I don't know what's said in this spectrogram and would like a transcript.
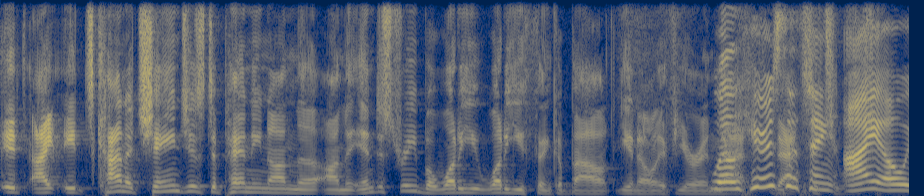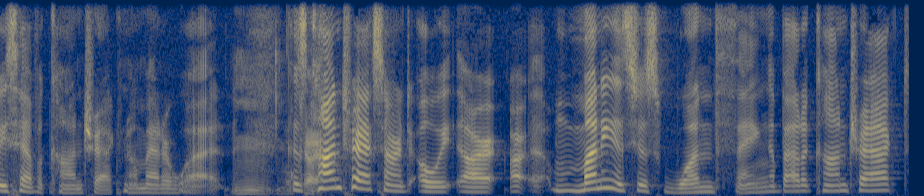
it I it kind of changes depending on the on the industry, but what do you what do you think about, you know, if you're in Well, that- here's the that thing. situation? I always have a contract, no matter what, because okay. contracts aren't always. Are, are money is just one thing about a contract.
